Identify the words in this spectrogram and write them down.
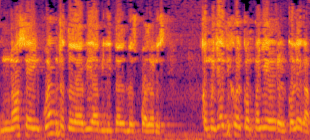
no se encuentra todavía habilitados los jugadores. Como ya dijo el compañero, el colega,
